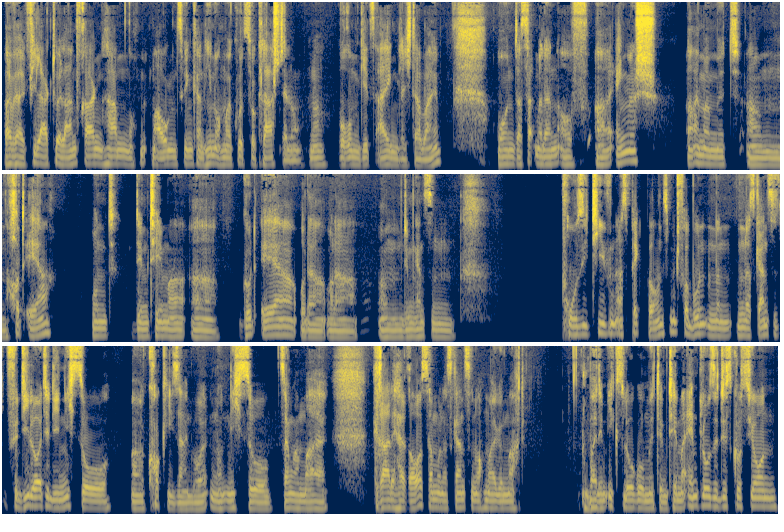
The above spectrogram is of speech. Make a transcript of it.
weil wir halt viele aktuelle Anfragen haben, noch mit dem Augenzwinkern hier nochmal kurz zur Klarstellung. Ne? Worum geht's eigentlich dabei? Und das hat man dann auf äh, Englisch äh, einmal mit ähm, Hot Air und dem Thema äh, Good Air oder, oder ähm, dem ganzen positiven Aspekt bei uns mit verbunden, und, um das Ganze für die Leute, die nicht so äh, cocky sein wollten und nicht so, sagen wir mal, gerade heraus, haben wir das Ganze nochmal gemacht bei dem X-Logo mit dem Thema endlose Diskussionen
